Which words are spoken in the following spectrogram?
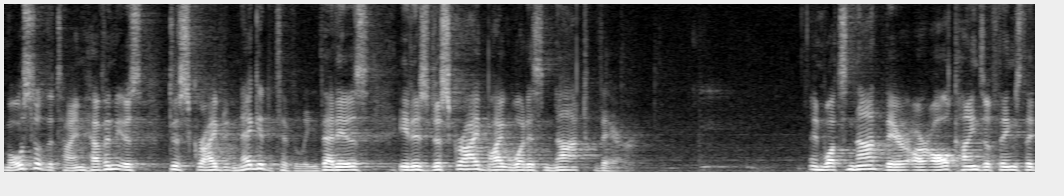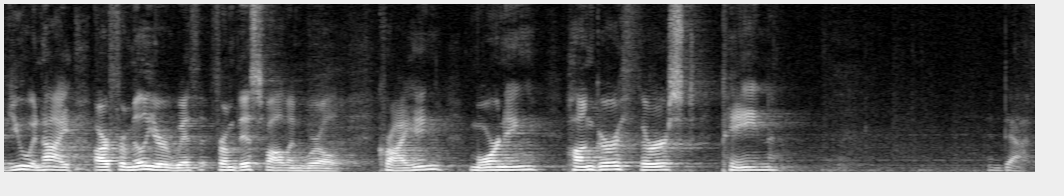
Most of the time, heaven is described negatively. That is, it is described by what is not there. And what's not there are all kinds of things that you and I are familiar with from this fallen world crying, mourning, hunger, thirst, pain, and death.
